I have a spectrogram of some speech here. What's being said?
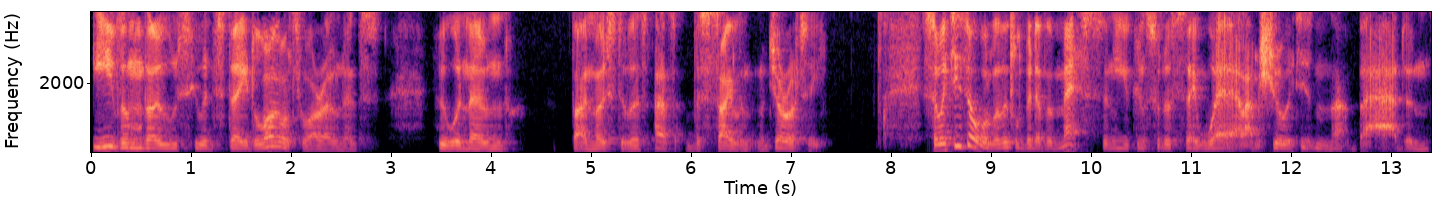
Even those who had stayed loyal to our owners, who were known by most of us as the silent majority. So it is all a little bit of a mess, and you can sort of say, well, I'm sure it isn't that bad, and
